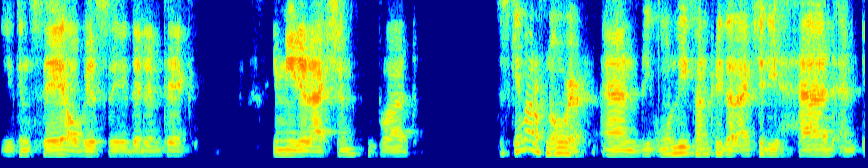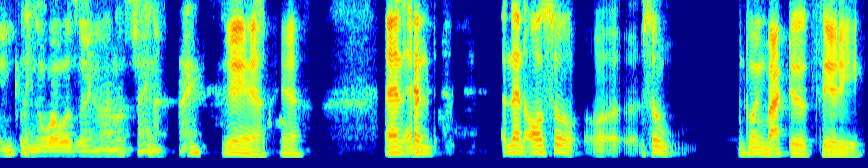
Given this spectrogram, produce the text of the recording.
you can say obviously they didn't take immediate action, but just came out of nowhere, and the only country that actually had an inkling of what was going on was China, right? yeah yeah, So- yeah and and and then also uh, so going back to the theory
